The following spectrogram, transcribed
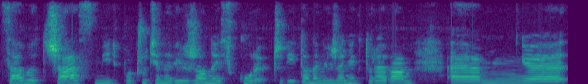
cały czas mieć poczucie nawilżonej skóry, czyli to nawilżenie, które Wam e,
